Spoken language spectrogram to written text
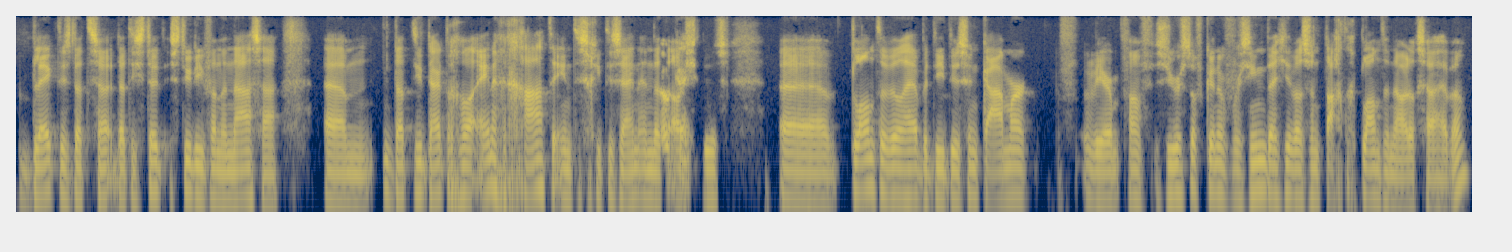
bleek dus dat, zo, dat die studie van de NASA um, dat die, daar toch wel enige gaten in te schieten zijn. En dat als je dus uh, planten wil hebben die dus een kamer weer van zuurstof kunnen voorzien, dat je wel zo'n 80 planten nodig zou hebben.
